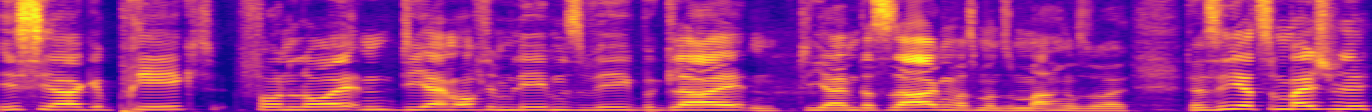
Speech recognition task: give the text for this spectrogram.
ist ja geprägt von Leuten, die einem auf dem Lebensweg begleiten, die einem das sagen, was man so machen soll. Das sind ja zum Beispiel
